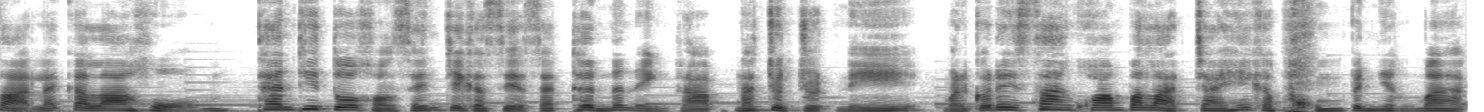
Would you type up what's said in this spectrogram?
ศาสตร์และกลาโหม แทนที่ตัวของเซนเจกเซียแซตเทิลนั่นเองครับ ณจุดจุดนี้มันก็ได้สร้างความประหลาดใจให้กับผมเป็นอย่างมาก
